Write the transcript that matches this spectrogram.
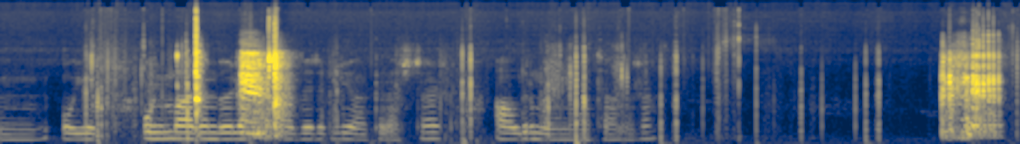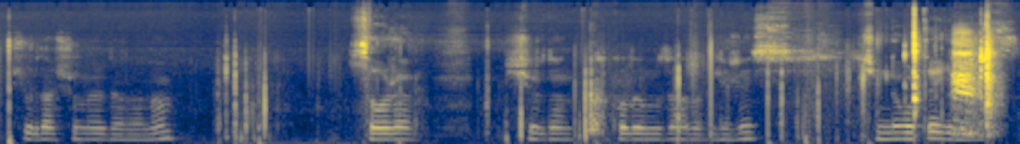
Hmm, oyun oyun bazen böyle hatalar verebiliyor arkadaşlar. Aldırmayın o hatalara. Şuradan şunları da alalım. Sonra şuradan kapalığımızı alabiliriz. Şimdi ortaya geleceğiz.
